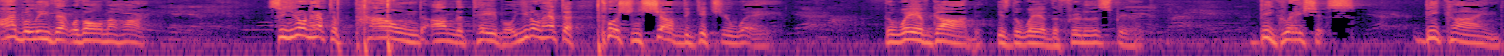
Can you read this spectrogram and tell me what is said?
I believe that with all of my heart. So you don't have to pound on the table. You don't have to push and shove to get your way. The way of God is the way of the fruit of the Spirit. Be gracious. Be kind.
